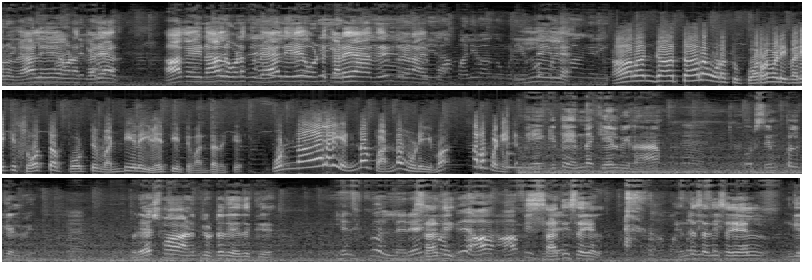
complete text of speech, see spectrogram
ஒரு வேலையே உனக்கு கிடையாது. ஆகையினால் உனக்கு வேலையே ஒண்ணு கிடையாதுன்ற நான் இப்போ. இல்ல இல்ல. காலங்காத்தால உனக்கு குறவழி வரைக்கும் சோத்த போட்டு வண்டியில ஏத்திட்டு வந்ததுக்கு உன்னால என்ன பண்ண முடியுமோ அதை பண்ணிட்டேன். என்கிட்ட என்ன கேள்வினா ஒரு சிம்பிள் கேள்வி. ரேஷ்மா அனுப்பி விட்டது எதுக்கு? எதுக்கும் இல்ல சதி சதி செயல். எந்த சதி செயல்? இங்க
